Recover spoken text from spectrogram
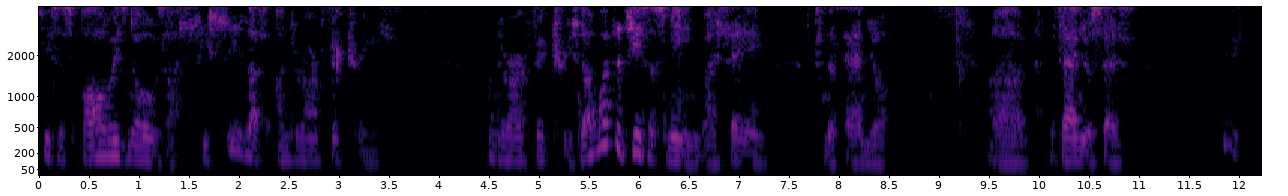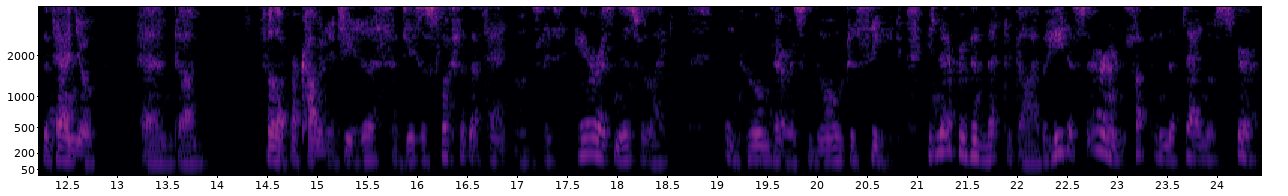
Jesus always knows us. He sees us under our fig trees. Under our fig trees. Now, what did Jesus mean by saying to Nathaniel? Uh, Nathaniel says, Nathaniel and um, Philip are coming to Jesus, and Jesus looks at Nathaniel and says, Here is an Israelite in whom there is no deceit. He's never even met the guy, but he discerns something in Nathaniel's spirit.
